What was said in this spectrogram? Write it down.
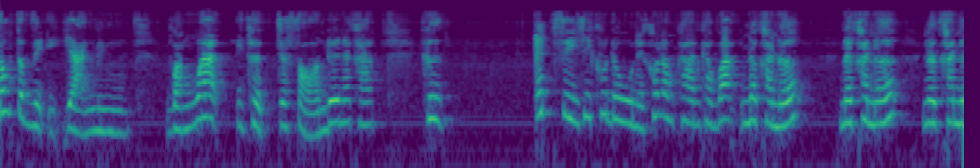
ต้องตำหนิอีกอย่างหนึ่งหวังว่าอีเถิดจะสอนด้วยนะคะ คือ FC ที่เขาดูเนี่ยเขาลำคาญคำว่าเนคาเนเนคาเนเนคาเน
